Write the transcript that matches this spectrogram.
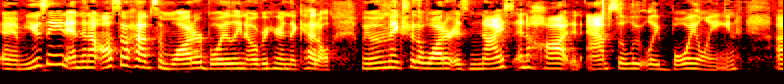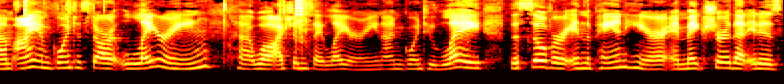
am using. And then I also have some water boiling over here in the kettle. We want to make sure the water is nice and hot and absolutely boiling. Um, I am going to start layering, uh, well, I shouldn't say layering. I'm going to lay the silver in the pan here and make sure that it is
